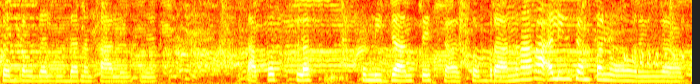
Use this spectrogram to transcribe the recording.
Sobrang ganda ng talent niya. Tapos plus komedyante siya. Sobra. Nakakaaliw siyang panoorin. Grabe.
